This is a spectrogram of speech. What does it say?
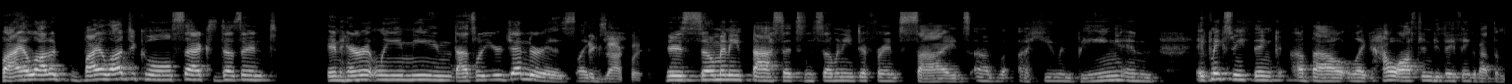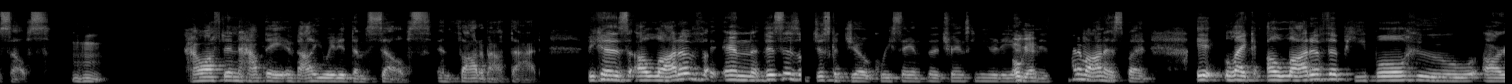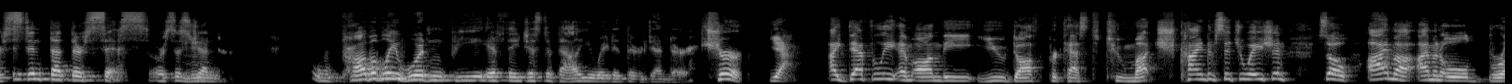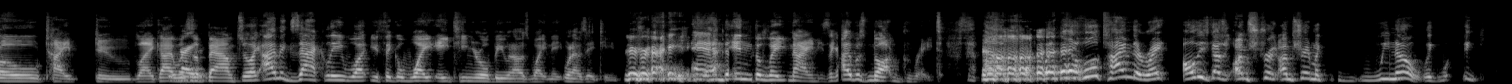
biological biological sex doesn't inherently mean that's what your gender is. Like exactly there's so many facets and so many different sides of a human being and it makes me think about like how often do they think about themselves? Hmm how often have they evaluated themselves and thought about that? Because a lot of and this is just a joke we say in the trans community I Okay. mean, it's kind of honest but it like a lot of the people who are insistent that they're cis or cisgender w- probably wouldn't be if they just evaluated their gender Sure. Yeah. I definitely am on the you doth protest too much kind of situation. So I'm a I'm an old bro type dude. Like I was a bouncer. Like I'm exactly what you think a white 18 year old be when I was white and eight- when I was 18. right And in the late 90s, like I was not great. Um, but the whole time they're right. All these guys, I'm straight. I'm straight. I'm like, we know. Like,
